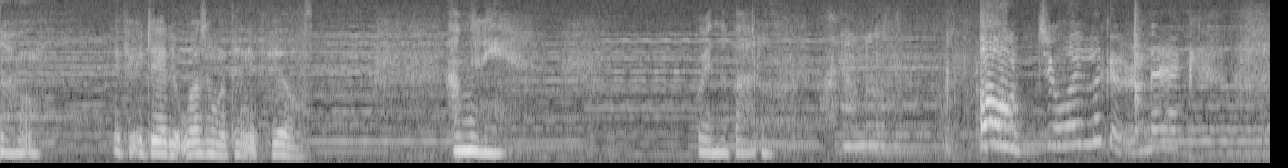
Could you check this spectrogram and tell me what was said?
No. If you did, it wasn't with any pills. How many were in the bottle? I don't know. Oh, Joy, look at her neck.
